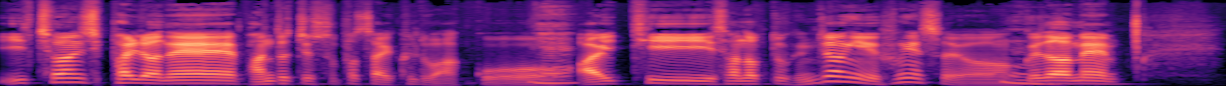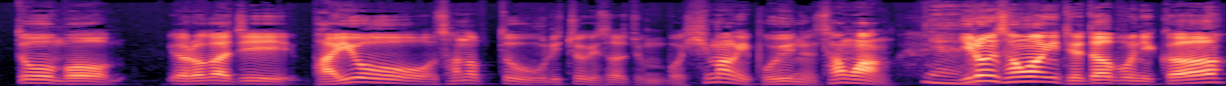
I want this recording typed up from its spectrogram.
2018년에 반도체 슈퍼 사이클도 왔고 네. IT 산업도 굉장히 흥했어요. 음. 그다음에 또 뭐 여러 가지 바이오 산업도 우리 쪽에서 좀 뭐 희망이 보이는 상황. 예. 이런 상황이 되다 보니까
